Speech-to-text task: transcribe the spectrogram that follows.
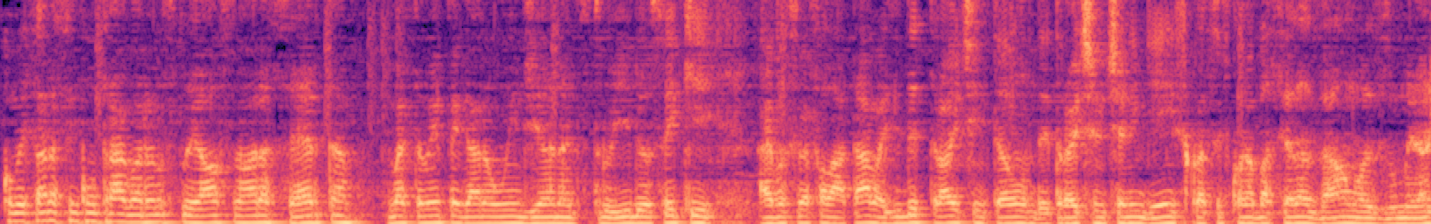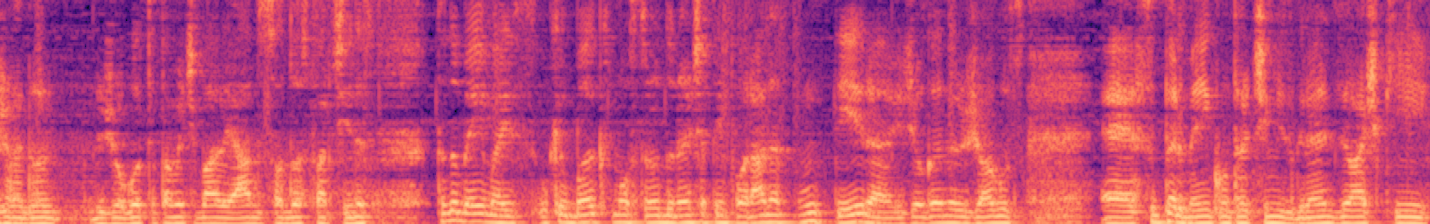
começaram a se encontrar agora nos playoffs na hora certa, mas também pegaram o Indiana destruído. Eu sei que aí você vai falar, tá, mas e Detroit então? Detroit não tinha ninguém, se classificou na Bacia das Almas, o melhor jogador jogou totalmente baleado, só duas partidas. Tudo bem, mas o que o Bucks mostrou durante a temporada inteira, jogando jogos é, super bem contra times grandes, eu acho que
